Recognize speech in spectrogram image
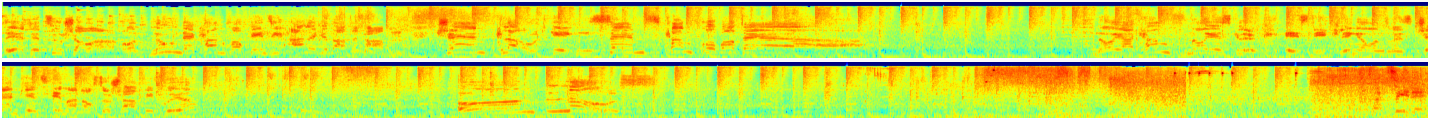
Werte Zuschauer, und nun der Kampf, auf den Sie alle gewartet haben. Champ Cloud gegen Sams Kampfroboter. Neuer Kampf, neues Glück. Ist die Klinge unseres Champions immer noch so scharf wie früher? Und los! Verzieh dich!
